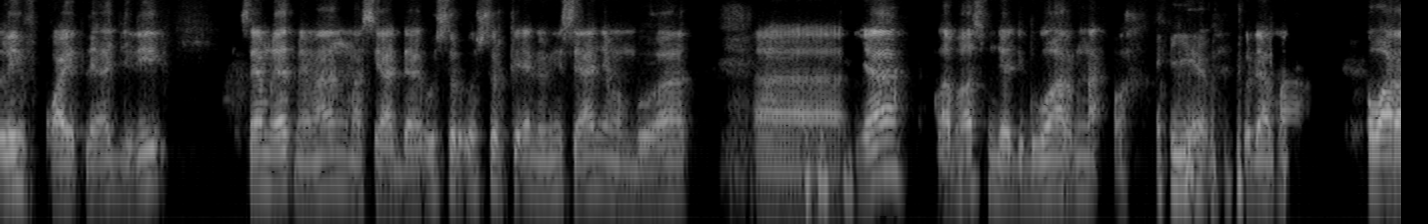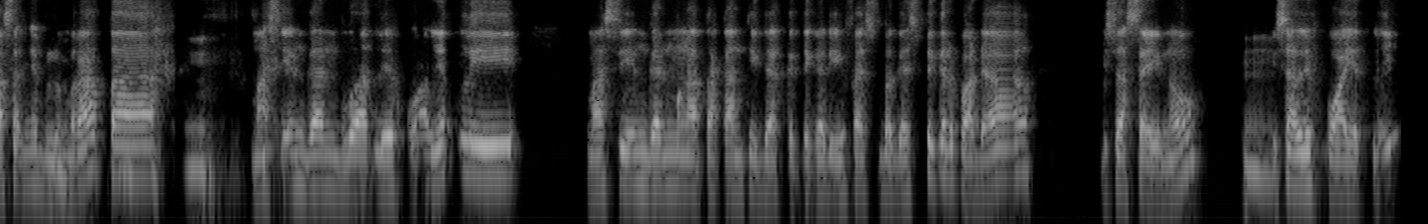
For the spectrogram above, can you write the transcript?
leave quietly aja. Jadi saya melihat memang masih ada unsur-unsur keindonesiaan yang membuat eh, ya Clubhouse menjadi berwarna lah. Iya. Udah mah kewarasannya belum merata, Hmm. masih enggan buat live quietly, masih enggan mengatakan tidak ketika di invite sebagai speaker, padahal bisa say no, Hmm. bisa live quietly,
